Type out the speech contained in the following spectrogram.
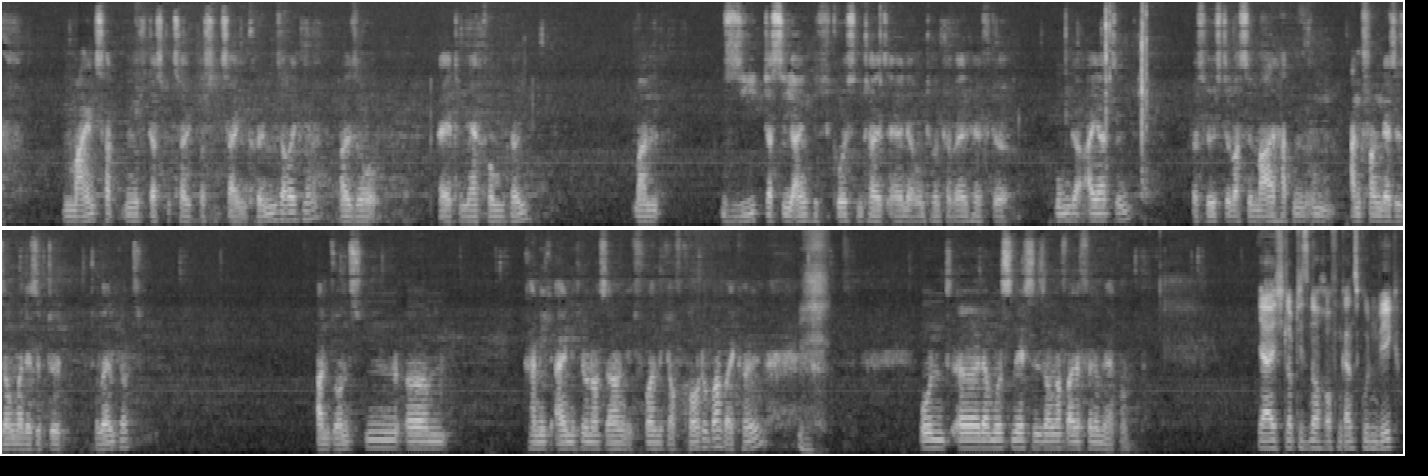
Mainz hat nicht das gezeigt, was sie zeigen können, sag ich mal. Also, er hätte mehr kommen können. Man sieht, dass sie eigentlich größtenteils eher in der unteren Tabellenhälfte umgeeiert sind. Das höchste, was sie mal hatten um Anfang der Saison, war der siebte Tabellenplatz. Ansonsten ähm, kann ich eigentlich nur noch sagen, ich freue mich auf Cordoba bei Köln. Und äh, da muss nächste Saison auf alle Fälle mehr kommen. Ja, ich glaube, die sind auch auf einem ganz guten Weg.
